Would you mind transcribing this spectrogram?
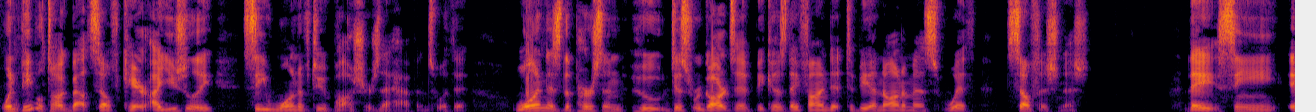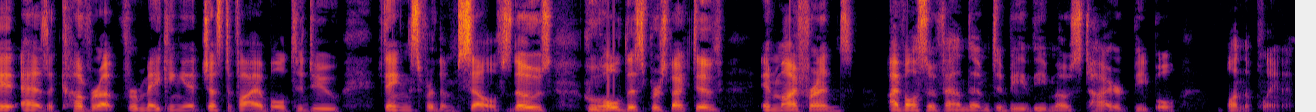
When people talk about self care, I usually see one of two postures that happens with it. One is the person who disregards it because they find it to be anonymous with selfishness. They see it as a cover up for making it justifiable to do things for themselves. Those who hold this perspective, and my friends, I've also found them to be the most tired people on the planet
